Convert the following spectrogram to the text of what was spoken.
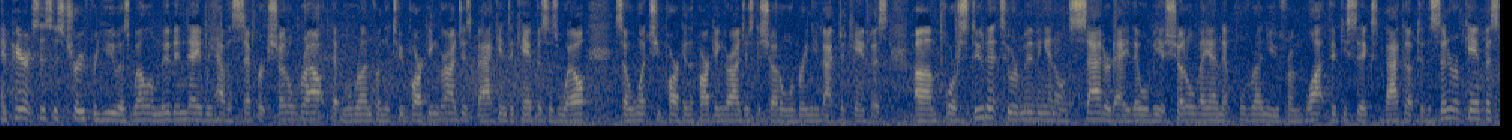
And parents, this is true for you as well on move-in day. We have a separate shuttle route that will run from the two parking garages back into campus as well. So once you park in the parking garages, the shuttle will bring you back to campus. Um, for students who are moving in on Saturday, there will be a shuttle van that will run you from Lot 56 back up to the center of campus.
